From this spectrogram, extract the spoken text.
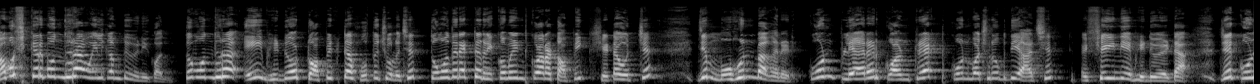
নমস্কার বন্ধুরা ওয়েলকাম টু ইউনিকন তো বন্ধুরা, এই ভিডিও টপিকটা হতে চলেছে। তোমাদের একটা রেকমেন্ড করা টপিক সেটা হচ্ছে যে মোহনবাগানের কোন প্লেয়ারের কন্ট্রাক্ট কোন বছর অবধি আছে, সেই নিয়ে ভিডিও এটা। যে কোন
